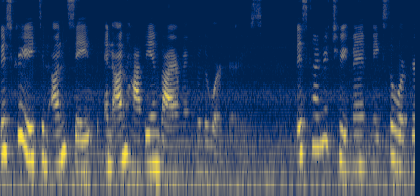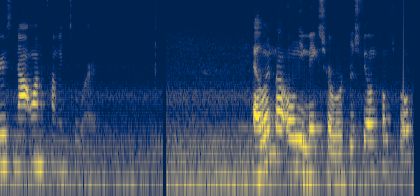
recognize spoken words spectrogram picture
This creates an unsafe and unhappy environment for the workers. This kind of treatment makes the workers not want to come into work. Ellen not only makes her workers feel uncomfortable,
